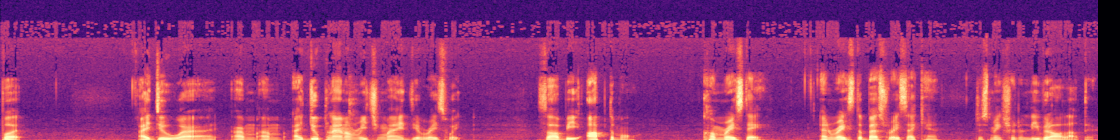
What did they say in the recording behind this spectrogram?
But I do. I I'm I'm I do plan on reaching my ideal race weight, so I'll be optimal come race day, and race the best race I can. Just make sure to leave it all out there.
